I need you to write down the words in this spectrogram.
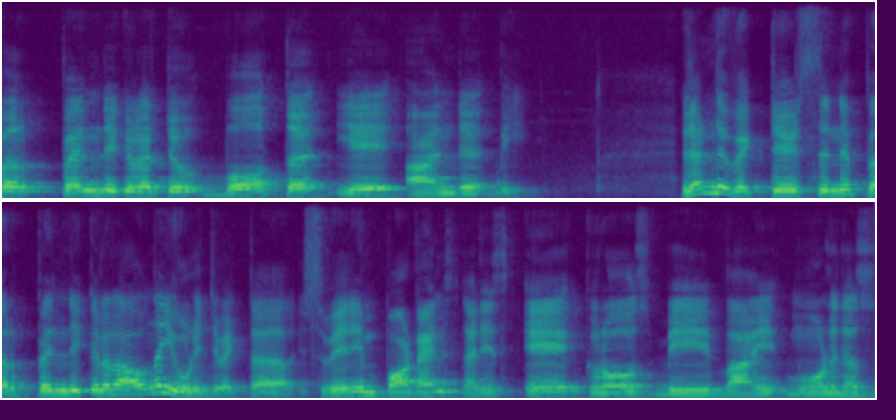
perpendicular to both A and B രണ്ട് വെക്ടേഴ്സിന് പെർപെൻഡിക്കുലർ ആവുന്ന unit vector it's very important that is A cross B by modulus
